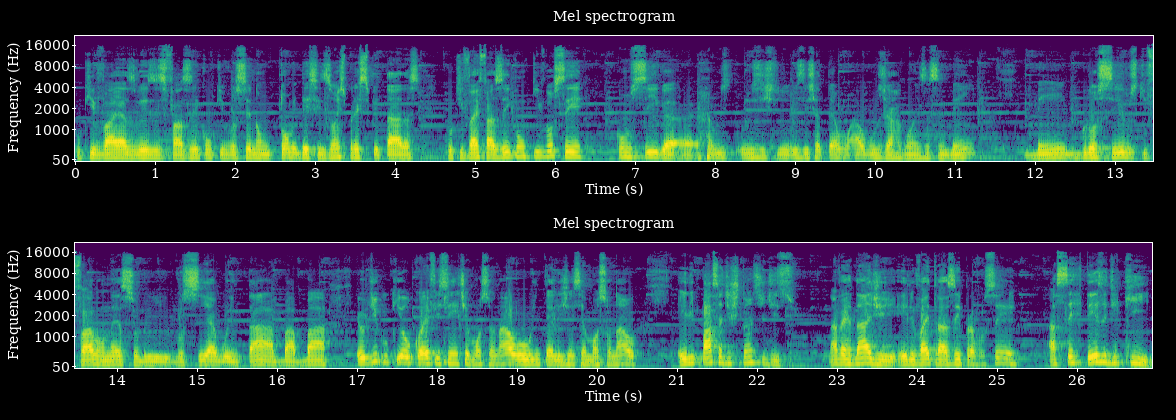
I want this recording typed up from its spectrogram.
o que vai às vezes fazer com que você não tome decisões precipitadas, o que vai fazer com que você consiga. É, existe, existe até um, alguns jargões assim bem bem grosseiros que falam né, sobre você aguentar, babar. Eu digo que o coeficiente emocional ou inteligência emocional ele passa distante disso. Na verdade, ele vai trazer para você a certeza de que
